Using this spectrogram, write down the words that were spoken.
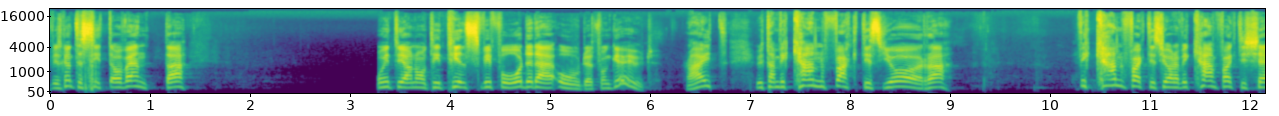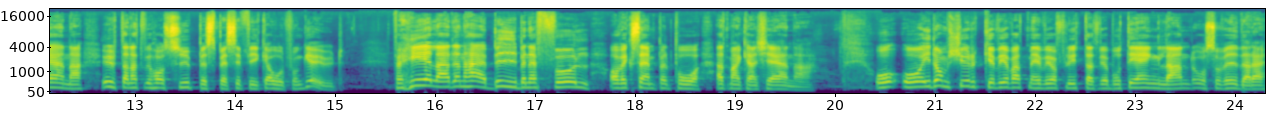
Vi ska inte sitta och vänta och inte göra någonting tills vi får det där ordet från Gud. Right? Utan vi kan faktiskt göra vi kan faktiskt göra, vi kan faktiskt tjäna utan att vi har superspecifika ord från Gud. För hela den här bibeln är full av exempel på att man kan tjäna. Och, och, i de kyrkor vi har varit med, vi har flyttat, vi har bott i England och så vidare.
